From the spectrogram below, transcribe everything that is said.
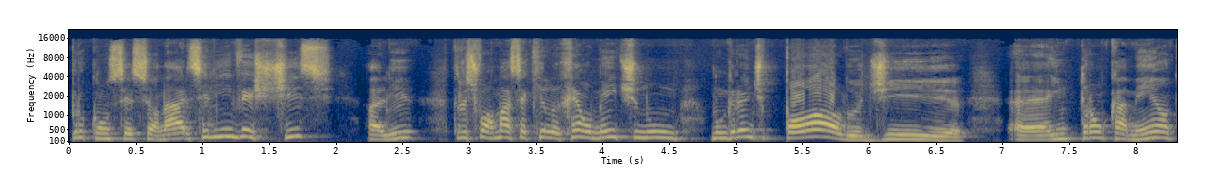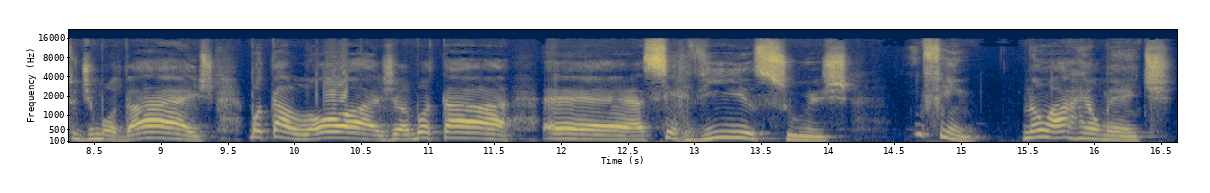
para o concessionário se ele investisse ali, transformasse aquilo realmente num, num grande polo de é, entroncamento de modais, botar loja, botar é, serviços, enfim, não há realmente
